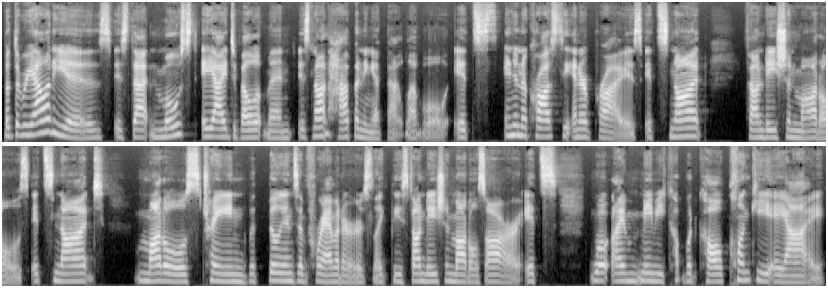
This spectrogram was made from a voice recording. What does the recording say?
But the reality is, is that most AI development is not happening at that level. It's in and across the enterprise. It's not foundation models. It's not models trained with billions of parameters like these foundation models are. It's what I maybe would call clunky AI,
